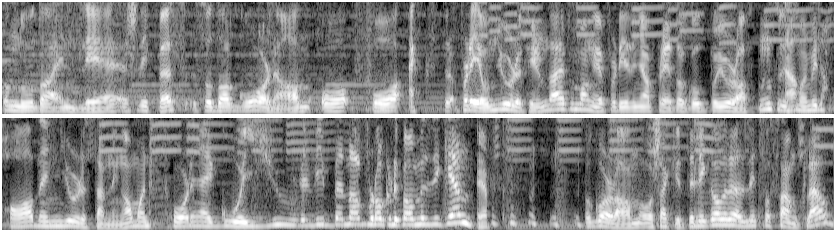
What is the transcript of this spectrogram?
Som nå da endelig slippes. Så da går det an å få ekstra For det er jo en julefilm der for mange fordi den har pleid å gå på julaften. Så hvis man vil ha den julestemninga, man får den der gode julevibben av Flåklypa-musikken, så går det an å sjekke ut. Det ligger allerede litt på Soundcloud.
